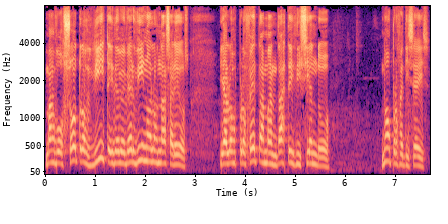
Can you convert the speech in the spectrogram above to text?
Mas vosotros disteis de beber vino a los nazareos y a los profetas mandasteis diciendo, no profeticéis.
